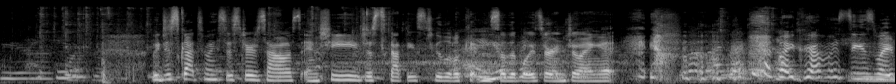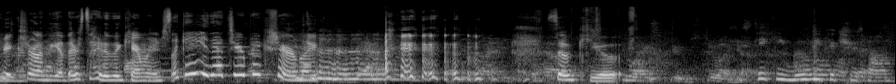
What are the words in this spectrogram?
We just got to my sister's house and she just got these two little kittens, so the boys are enjoying it. my grandma sees my picture on the other side of the camera and she's like, hey, that's your picture. I'm like, so cute. She's Taking movie pictures, Mom.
